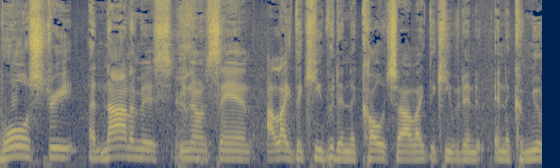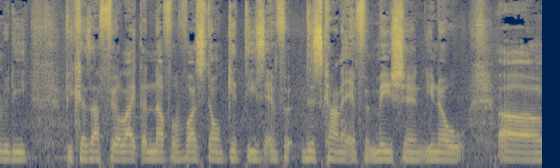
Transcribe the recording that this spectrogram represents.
Wall Street, anonymous. You know what I'm saying? I like to keep it in the culture. I like to keep it in the, in the community because I feel like enough of us don't get these inf- this kind of information. You know, uh,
